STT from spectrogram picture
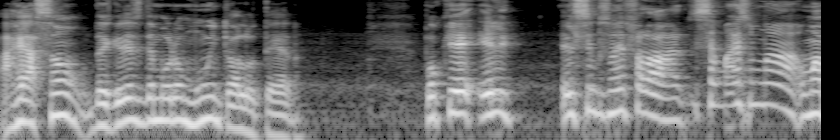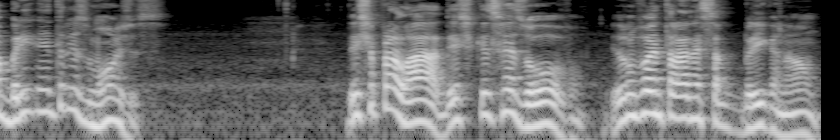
A reação da igreja demorou muito a Lutero. Porque ele, ele simplesmente falou: ah, isso é mais uma, uma briga entre os monges. Deixa para lá, deixa que eles resolvam. Eu não vou entrar nessa briga, não.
